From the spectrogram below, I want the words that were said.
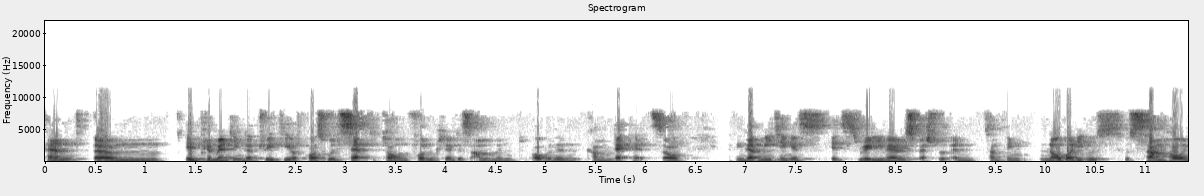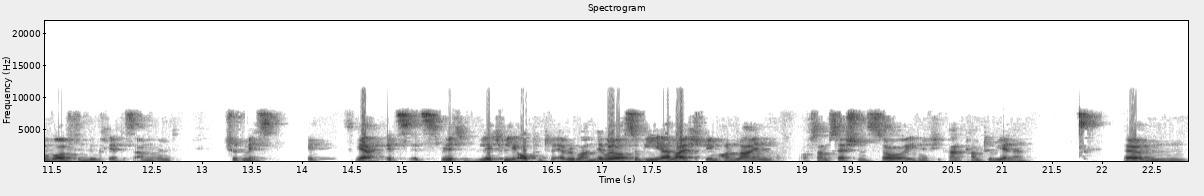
And um, implementing that treaty, of course, will set the tone for nuclear disarmament over the coming decades. So I think that meeting is is really very special and something nobody who's who's somehow involved in nuclear disarmament should miss. It yeah, it's it's literally open to everyone. There will also be a live stream online of, of some sessions. So even if you can't come to Vienna, um,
